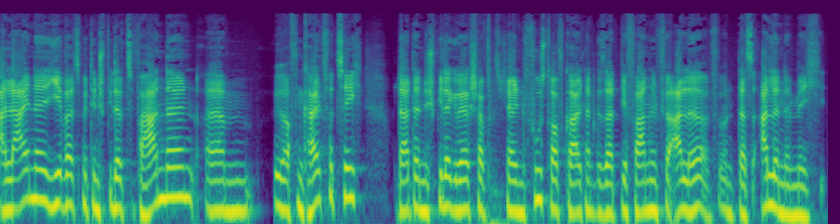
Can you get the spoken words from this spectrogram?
alleine jeweils mit den Spielern zu verhandeln, ähm, auf den Kaltverzicht. Und da hat dann die Spielergewerkschaft schnell den Fuß drauf gehalten und hat gesagt, wir verhandeln für alle und dass alle nämlich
